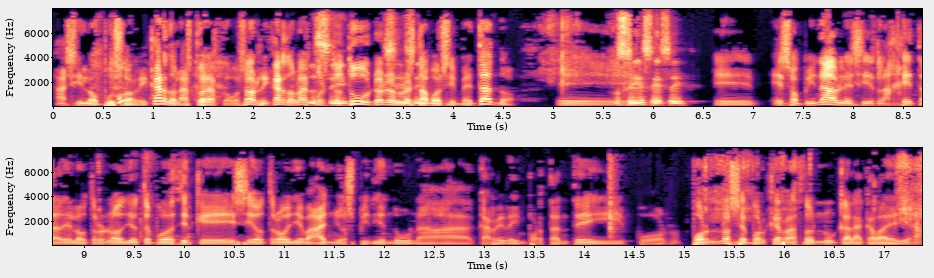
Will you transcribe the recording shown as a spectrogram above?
Así lo puso Ricardo, las cosas como son. Ricardo, lo has puesto tú, no nos lo estamos inventando. Eh, sí, sí, sí. Eh, es opinable si es la jeta del otro no. Yo te puedo decir que ese otro lleva años pidiendo una carrera importante y por, por no sé por qué razón nunca le acaba de llegar.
